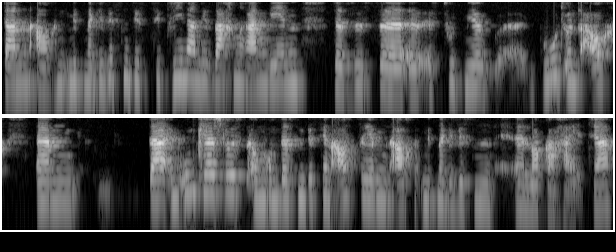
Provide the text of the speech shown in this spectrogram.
dann auch mit einer gewissen Disziplin an die Sachen rangehen. Das ist, äh, es tut mir äh, gut und auch ähm, da im Umkehrschluss, um, um das ein bisschen auszuheben, auch mit einer gewissen äh, Lockerheit, ja.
